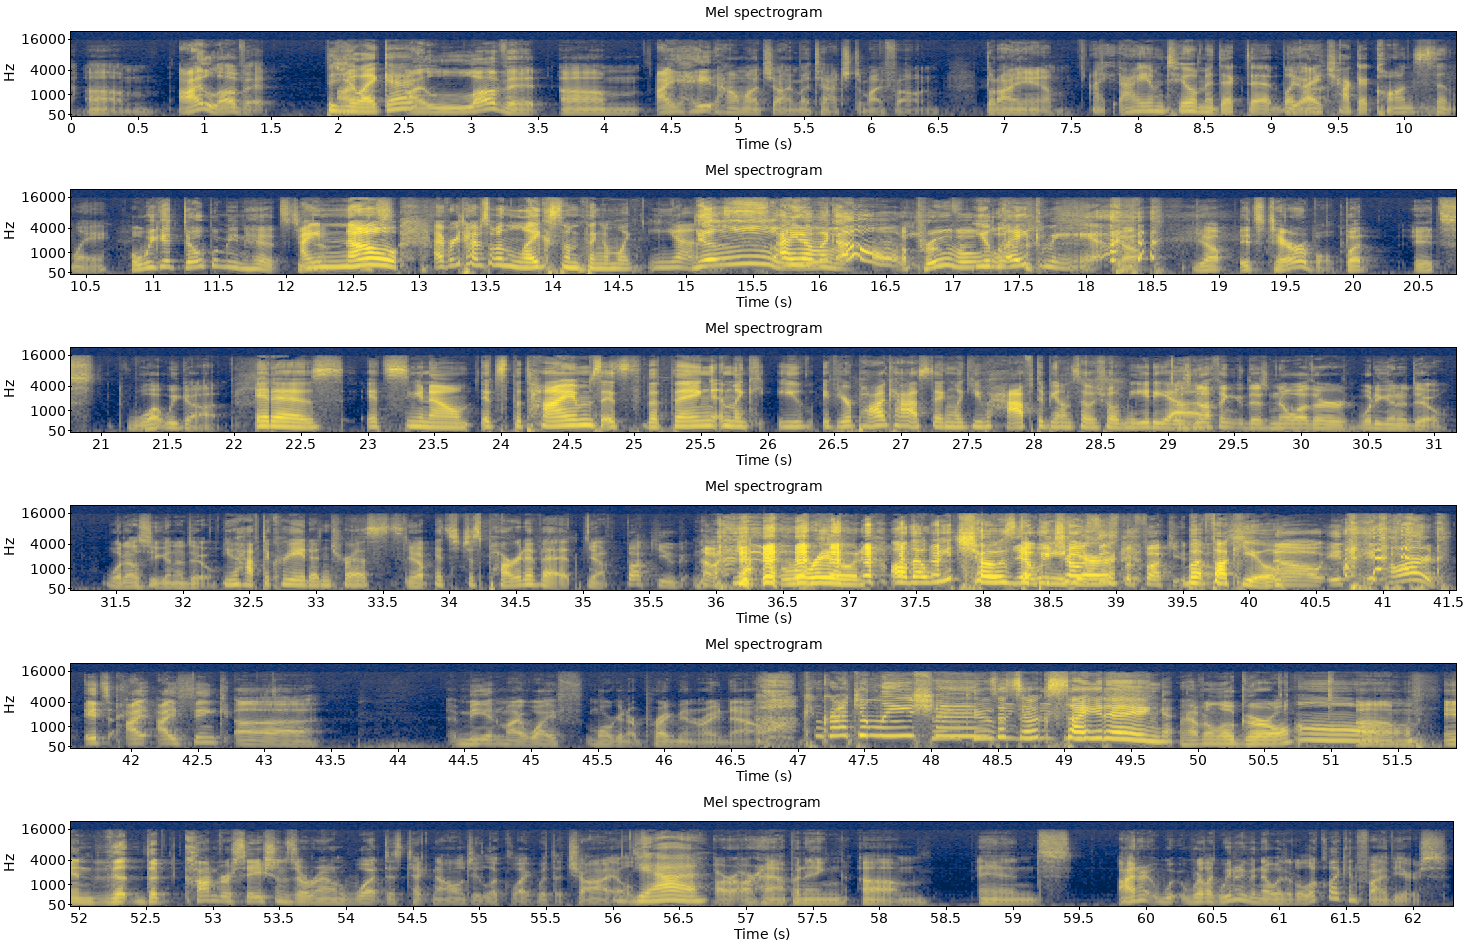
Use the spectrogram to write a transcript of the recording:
Um, I love it. Did you I- like it? I love it. Um, I hate how much I'm attached to my phone, but I am. I, I am too. I'm addicted. Like Yeah. I check it constantly. Well, we get dopamine hits. do I you know. Every time someone likes something, I'm like, yes. Yeah. I know. I'm like, oh, approval. you like me. yep. Yep. It's terrible, but it's what we got. It is. It's you know, it's the times, it's the thing, and like you, if you're podcasting, like you have to be on social media. There's nothing. There's no other. What are you gonna do? What else are you gonna do? You have to create interest. Yep. It's just part of it. Yeah. Fuck you. No. Yeah, rude. Although we chose yeah, to we be chose here, this, but fuck you. but No. fuck you. No, it's it's hard. it's I I think uh, me and my wife Morgan are pregnant right now. Congratulations! That's so exciting. We're having a little girl. Oh, Um, and the the conversations around what does technology look like with a child yeah. are are happening. Um, and I don't. We're like we don't even know what it'll look like in five years.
